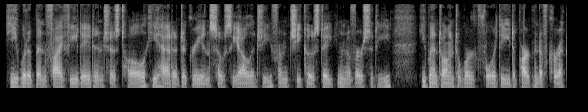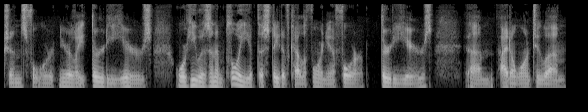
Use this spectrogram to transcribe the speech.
He would have been 5 feet 8 inches tall. He had a degree in sociology from Chico State University. He went on to work for the Department of Corrections for nearly 30 years, or he was an employee of the state of California for 30 years. Um, I don't want to um,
